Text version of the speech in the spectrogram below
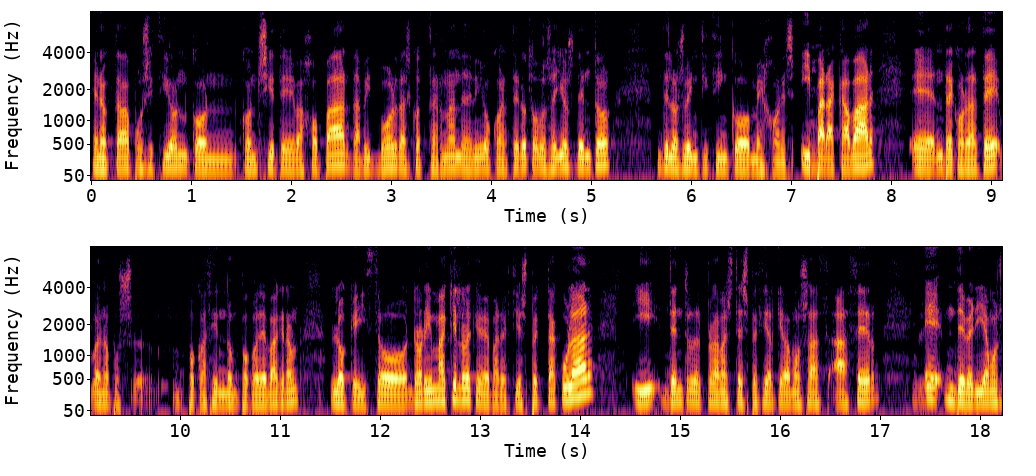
en octava posición con, con siete bajo par. David Borda, Scott Fernández, Emilio Cuartero, todos ellos dentro de los 25 mejores. Y para acabar, recordarte, bueno, pues un poco haciendo un poco de background, lo que hizo Rory McIlroy, que me pareció espectacular, y dentro del programa este especial que vamos a, hacer, deberíamos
